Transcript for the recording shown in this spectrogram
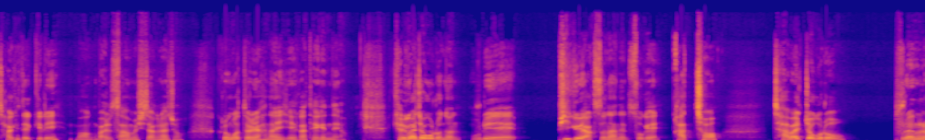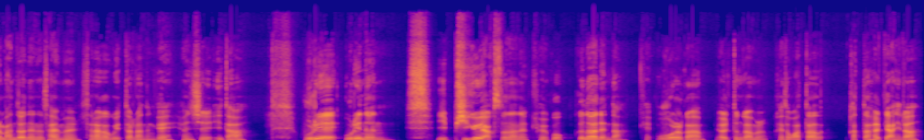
자기들끼리 막 말싸움을 시작을 하죠. 그런 것들이 하나의 이해가 되겠네요. 결과적으로는 우리의 비교의 악순환 속에 갇혀 자발적으로 불행을 만들어내는 삶을 살아가고 있다는 게 현실이다. 우리의, 우리는 이 비교의 악순환을 결국 끊어야 된다. 우월감, 열등감을 계속 왔다 갔다 할 게 아니라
